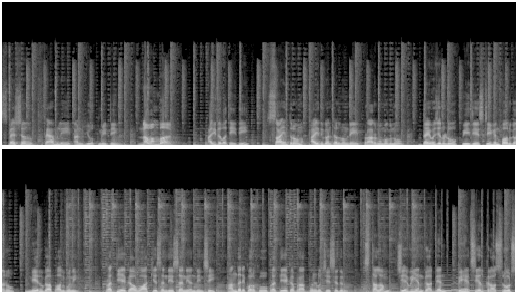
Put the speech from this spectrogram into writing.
special family and youth meeting November ఐదవ తేదీ సాయంత్రం ఐదు గంటల నుండి ప్రారంభమగును. దైవజనులు పిజే స్టీవెన్ పాల్ గారు నేరుగా పాల్గొని ప్రత్యేక వాక్య సందేశాన్ని అందించి అందరి కొరకు ప్రత్యేక ప్రార్థనలు చేసెదరు. స్థలం JVN garden BHEL cross roads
